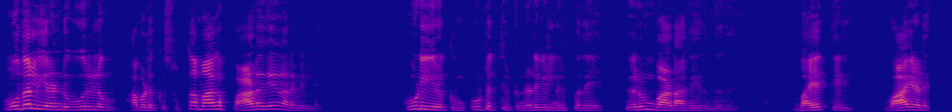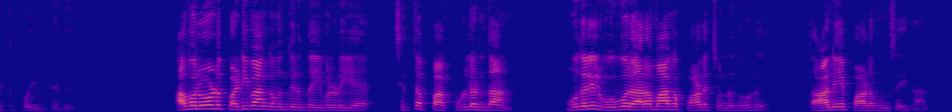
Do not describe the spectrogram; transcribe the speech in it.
முதல் இரண்டு ஊரிலும் அவளுக்கு சுத்தமாக பாடவே வரவில்லை. கூடியிருக்கும் கூட்டத்திற்கு நடுவில் நிற்பதே பெரும்பாடாக இருந்தது. பயத்தில் வாயடைத்து போய்விட்டது. அவளோடு படிவாங்க வந்திருந்த இவளுடைய சித்தப்பா குள்ளன் தான் முதலில் ஒவ்வொரு அறமாக பாடச் சொன்னதோடு தானே பாடவும் செய்தான்.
